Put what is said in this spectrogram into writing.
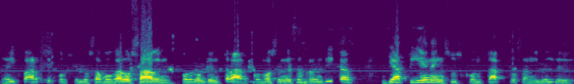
de ahí parte porque los abogados saben por dónde entrar, conocen esas rendijas, ya tienen sus contactos a nivel de,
